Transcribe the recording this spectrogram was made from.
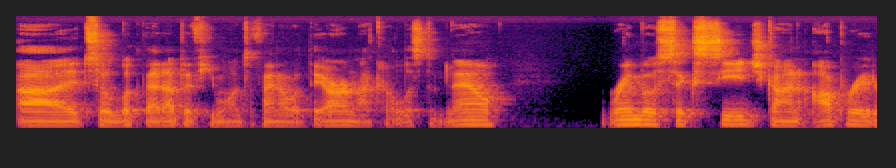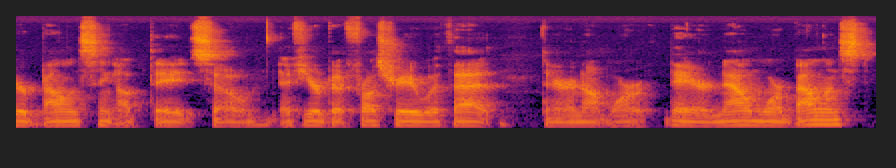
Uh, so look that up if you want to find out what they are. I'm not going to list them now. Rainbow Six Siege got an operator balancing update. So if you're a bit frustrated with that, they're not more. They are now more balanced.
